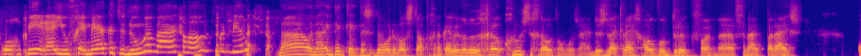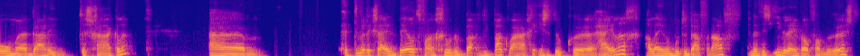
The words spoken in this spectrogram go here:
Ongeveer, hè? Je hoeft geen merken te noemen, maar gewoon voor het beeld. Nou, nou ik denk, kijk, er worden wel stappen genomen. Kijk, we willen de gro groenste groothandel zijn. Dus wij krijgen ook wel druk van, uh, vanuit Parijs om uh, daarin te schakelen. Um, het, wat ik zei, het beeld van groene die bakwagen is natuurlijk uh, heilig. Alleen we moeten daar vanaf. En dat is iedereen wel van bewust.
